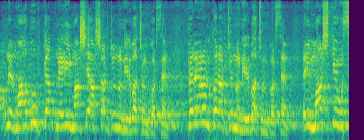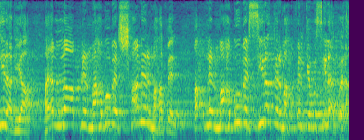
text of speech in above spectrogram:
আপনার মাহবুবকে আপনি এই মাসে আসার জন্য নির্বাচন করছেন, প্রেরণ করার জন্য নির্বাচন করছেন। এই মাসকে উসিলা দিয়া আল্লাহ আপনার মাহবুবের শানের মাহফেল, আপনার মাহবুবের সিরতের মাহফিলকে উসিলা করা।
